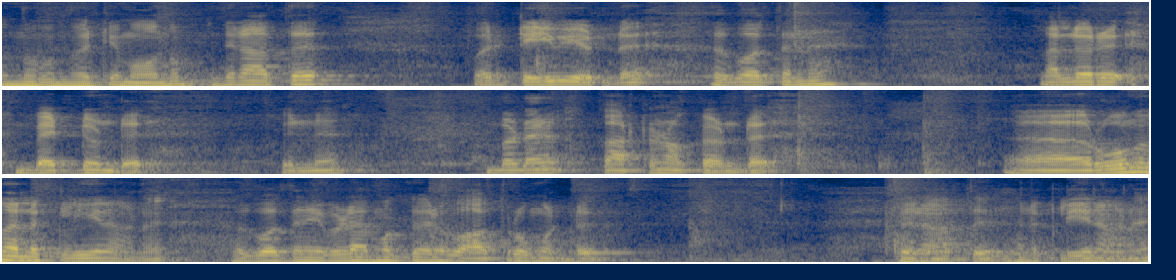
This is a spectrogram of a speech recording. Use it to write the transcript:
ഒന്ന് മുന്നൂറ്റി മൂന്നും. ഇതിനകത്ത് ഒരു ടി വി ഉണ്ട്. അതുപോലെ തന്നെ നല്ലൊരു ബെഡുണ്ട് പിന്നെ ഇവിടെ കർട്ടനൊക്കെ ഉണ്ട്. റൂം നല്ല ക്ലീനാണ് അതുപോലെ തന്നെ ഇവിടെ നമുക്ക് ഒരു ബാത്റൂമുണ്ട് ഇതിനകത്ത് നല്ല ക്ലീനാണ്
